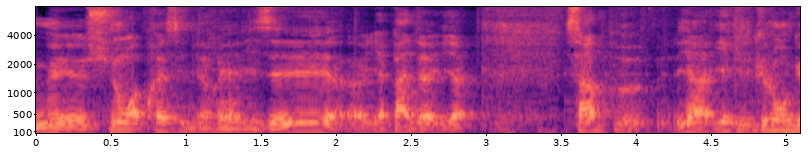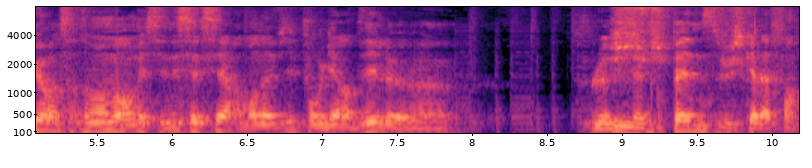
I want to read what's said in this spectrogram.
Mais sinon, après, c'est bien réalisé. Il y a pas de. y a- C'est un peu. Il y a, y a quelques longueurs à certains moments, mais c'est nécessaire, à mon avis, pour garder le, le suspense jusqu'à la fin.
